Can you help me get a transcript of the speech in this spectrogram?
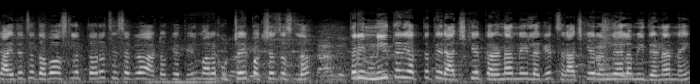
कायद्याचा दबाव असला तरच हे सगळं आटोक्यात येईल. मला कुठच्याही पक्षाचं असलं तरी मी तरी आत्ता ते राजकीय करणार नाही लगेच. राजकीय रंग यायला मी देणार नाही.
